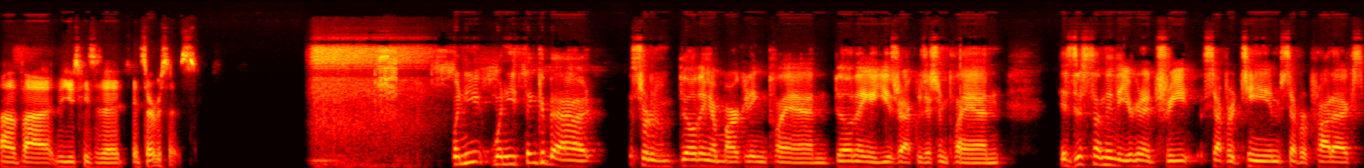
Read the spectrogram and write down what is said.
of uh, the use cases it, it services. When you when you think about sort of building a marketing plan, building a user acquisition plan, is this something that you're going to treat separate teams, separate products?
